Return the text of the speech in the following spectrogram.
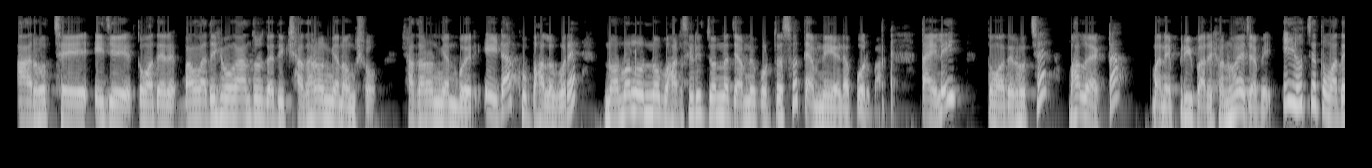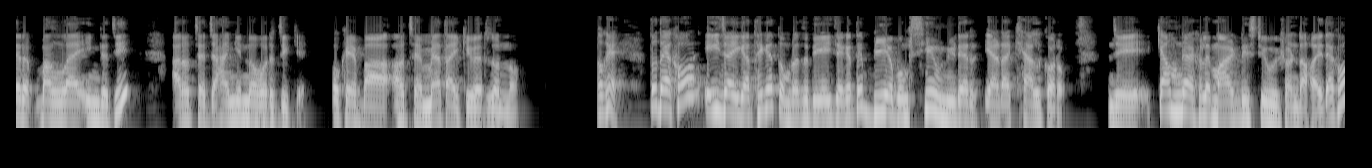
আর হচ্ছে এই যে তোমাদের বাংলাদেশ এবং আন্তর্জাতিক সাধারণ জ্ঞান অংশ, সাধারণ জ্ঞান বইয়ের, এইটা খুব ভালো করে নর্মাল অন্য ভার্সিটির জন্য যেমনি পড়তেছো, তেমনি এটা পড়বা। তাইলেই তোমাদের হচ্ছে ভালো একটা মানে প্রিপারেশন হয়ে যাবে। এই হচ্ছে তোমাদের বাংলা ইংরেজি আর হচ্ছে জাহাঙ্গীরনগর জিকে ওকে বা হচ্ছে ম্যাথ আইকিউ এর জন্য। ওকে তো দেখো, এই জায়গা থেকে তোমরা যদি এই জায়গাতে বি এবং সি ইউনিটের ইয়াটা খেয়াল করো, যে কেমনে আসলে মার্ক ডিস্ট্রিবিউশনটা হয়। দেখো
